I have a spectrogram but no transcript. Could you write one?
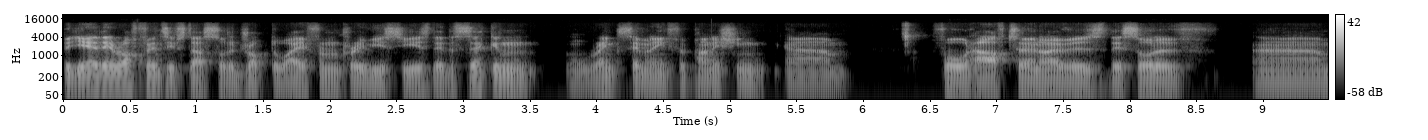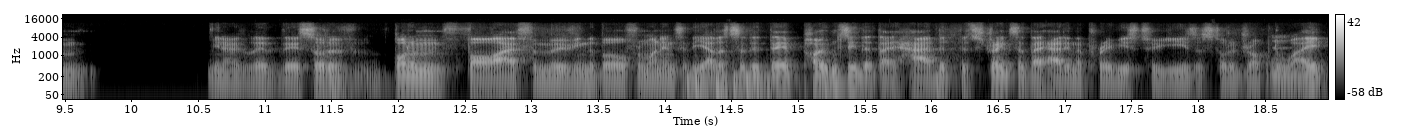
But yeah, their offensive stuff sort of dropped away from previous years. They're the second, ranked 17th for punishing um, forward half turnovers. They're sort of um, you know, they're, they're, sort of bottom five for moving the ball from one end to the other. So that their potency that they had, that the strengths that they had in the previous two years has sort of dropped mm. away.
